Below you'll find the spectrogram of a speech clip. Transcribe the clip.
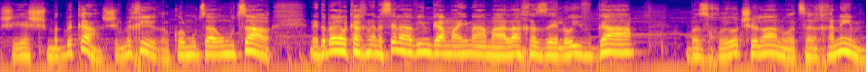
שיש מדבקה של מחיר על כל מוצר ומוצר. נדבר על כך, ננסה להבין גם האם המהלך הזה לא יפגע בזכויות שלנו, הצרכנים,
